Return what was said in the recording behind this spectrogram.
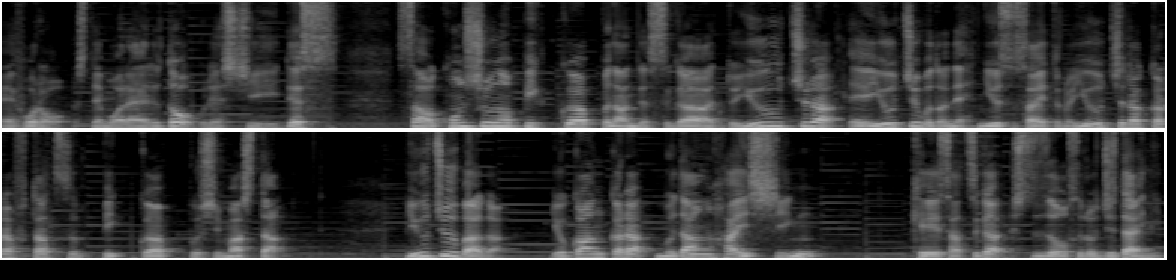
えー、フォローしてもらえると嬉しいです。さあ、今週のピックアップなんですが、ユーチュラ、えー、YouTube のね、ニュースサイトのユーチュラから2つピックアップしました。YouTuber が旅館から無断配信、警察が出動する事態に。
